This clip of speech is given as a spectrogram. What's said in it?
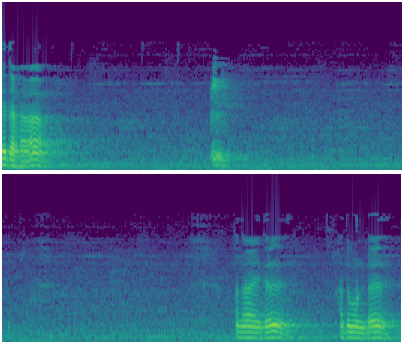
യഥ അതായത് അതുകൊണ്ട്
